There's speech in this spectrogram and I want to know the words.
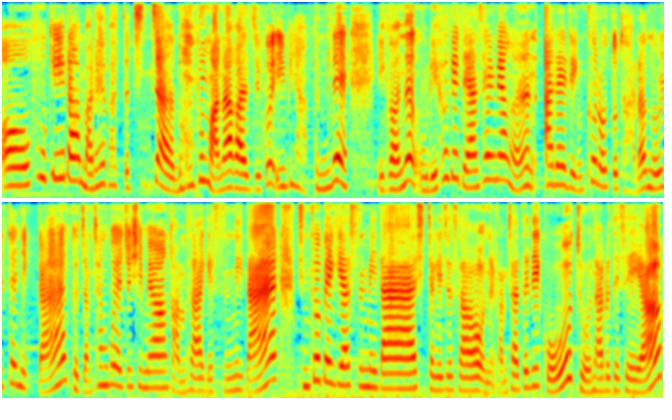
어, 흙이라 말해봤자 진짜 너무 많아가지고 입이 아픈데 이거는 우리 흙에 대한 설명은 아래 링크로 또 달아놓을 테니까 그 점 참고해주시면 감사하겠습니다. 진토백이었습니다. 시청해주셔서 오늘 감사드리고 좋은 하루 되세요.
